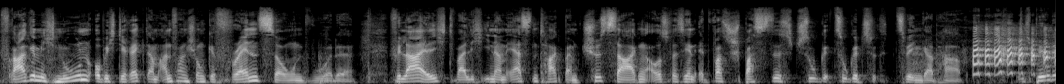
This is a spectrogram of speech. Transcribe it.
Frage mich nun, ob ich direkt am Anfang schon gefriendzoned wurde. Vielleicht, weil ich ihn am ersten Tag beim Tschüss sagen aus Versehen etwas spastisch zuge zugezwinkert habe. Ich bilde...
